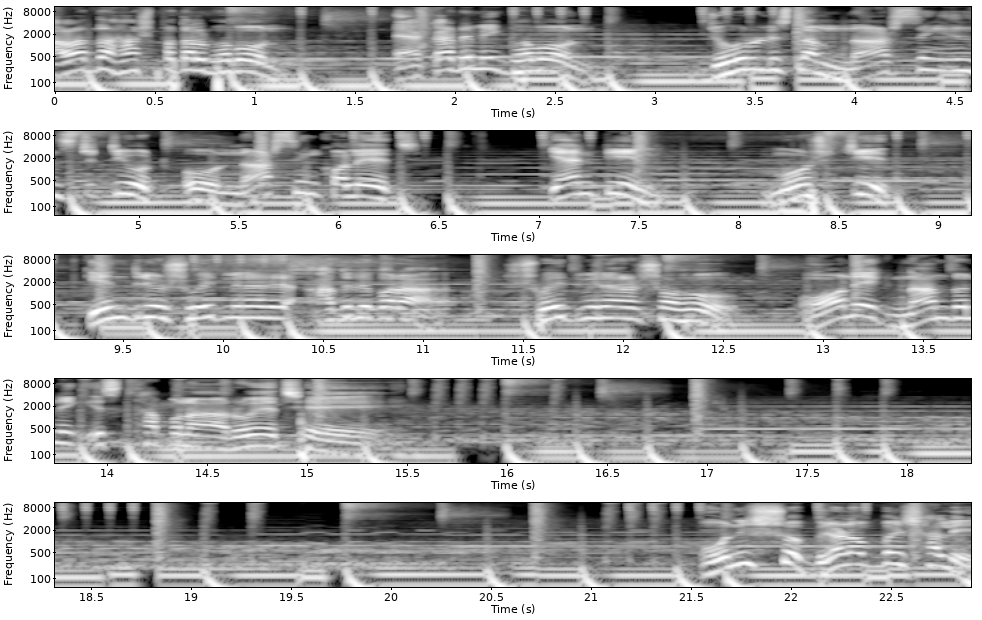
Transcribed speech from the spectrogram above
আলাদা হাসপাতাল ভবন, একাডেমিক ভবন, জহুরুল ইসলাম নার্সিং ইনস্টিটিউট ও নার্সিং কলেজ, ক্যান্টিন, মসজিদ, কেন্দ্রীয় শহীদ মিনারের আদলে করা শহীদ মিনার সহ অনেক নান্দনিক স্থাপনা রয়েছে। উনিশশো বিরানব্বই সালে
